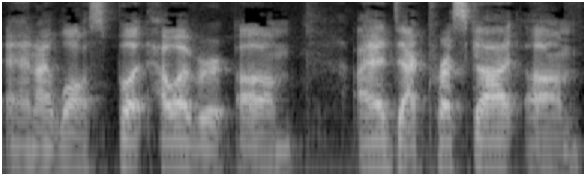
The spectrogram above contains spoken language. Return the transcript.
and I lost. But however, um, I had Dak Prescott. Um,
